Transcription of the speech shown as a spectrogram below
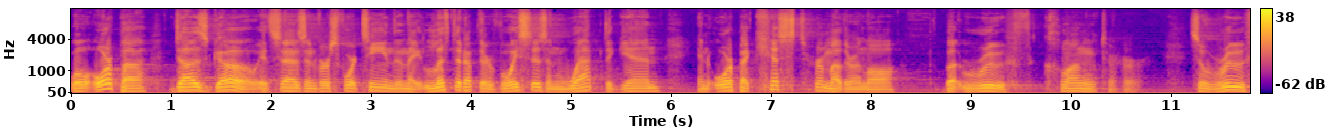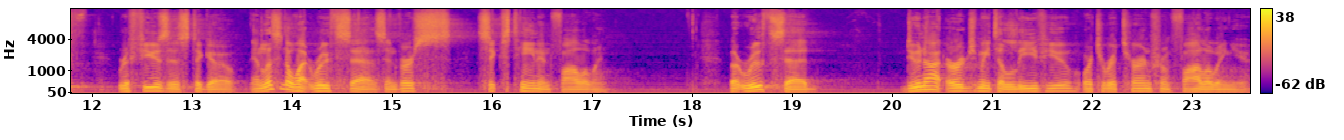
Well, Orpah does go. It says in verse 14, then they lifted up their voices and wept again, and Orpah kissed her mother in law, but Ruth clung to her. So Ruth refuses to go. And listen to what Ruth says in verse 16 and following. But Ruth said, Do not urge me to leave you or to return from following you.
